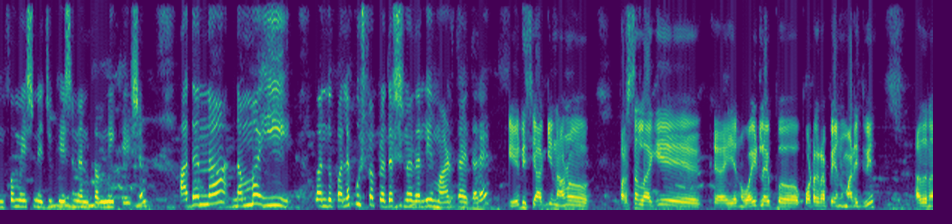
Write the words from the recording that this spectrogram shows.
ಇನ್ಫಾರ್ಮೇಶನ್ ಎಜುಕೇಶನ್ ಆ್ಯಂಡ್ ಕಮ್ಯುನಿಕೇಶನ್ ಅದನ್ನ ನಮ್ಮ ಈ ಒಂದು ಫಲಪುಷ್ಪ ಪ್ರದರ್ಶನದಲ್ಲಿ ಮಾಡ್ತಾ ಇದ್ದಾರೆ. ಎ ಡಿ ಸಿ ಆಗಿ ನಾನು ಪರ್ಸನಲ್ ಆಗಿ ಏನು ವೈಲ್ಡ್ ಲೈಫ್ ಫೋಟೋಗ್ರಫಿಯನ್ನು ಮಾಡಿದ್ವಿ. ಅದನ್ನ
